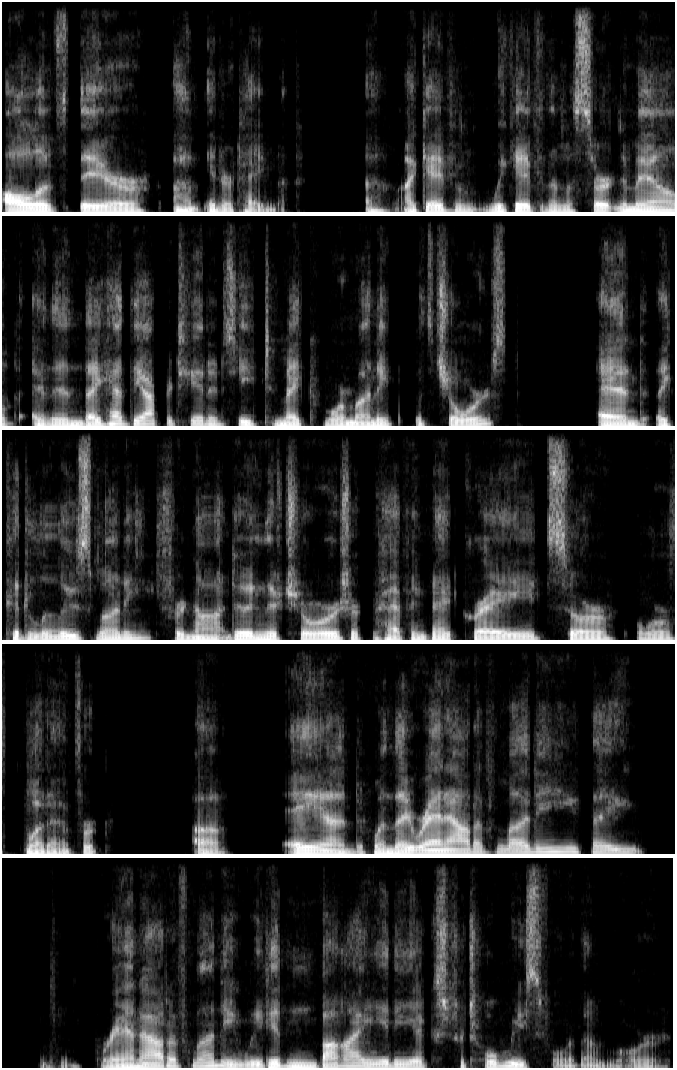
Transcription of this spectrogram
all of their, um, entertainment. Uh, I gave them we gave them a certain amount, and then they had the opportunity to make more money with chores, and they could lose money for not doing their chores or having bad grades or or whatever. Um, and when they ran out of money, they ran out of money. We didn't buy any extra toys for them or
